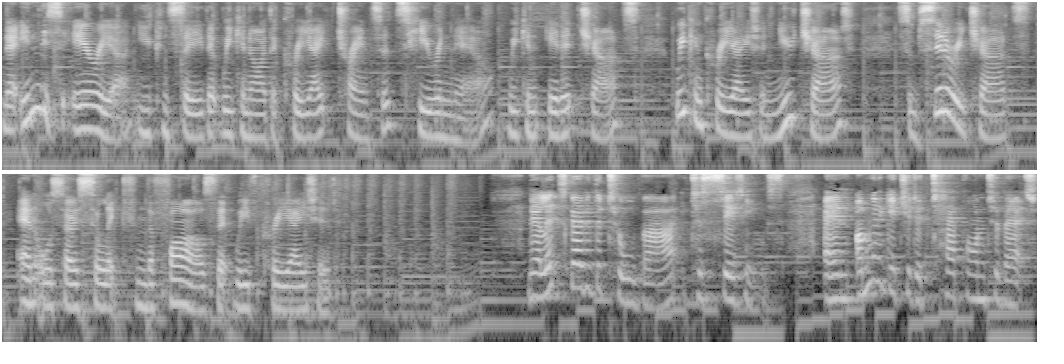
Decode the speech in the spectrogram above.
Now in this area, you can see that we can either create transits here and now, we can edit charts, we can create a new chart, subsidiary charts, and also select from the files that we've created. Now let's go to the toolbar to settings and I'm going to get you to tap onto that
